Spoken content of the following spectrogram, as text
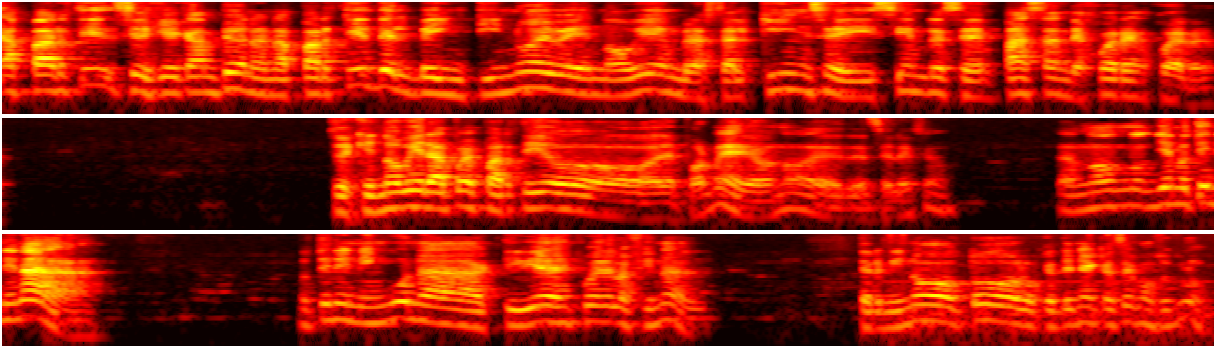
a partir, si es que campeonan, a partir del 29 de noviembre hasta el 15 de diciembre se pasan de juego en juego? Si es que no hubiera pues partido de por medio, ¿no? De, de selección. O sea, no, no- ya no tiene nada. No tiene ninguna actividad después de la final. Terminó todo lo que tenía que hacer con su club.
